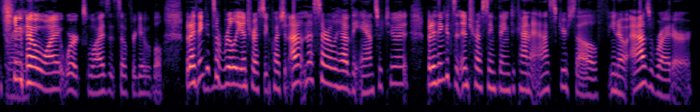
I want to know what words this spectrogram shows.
You know why it works. Why is it so forgivable? But I think it's a really interesting question. I don't necessarily have the answer to it, but I think it's an interesting thing to kind of ask yourself. You know, as a writer,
